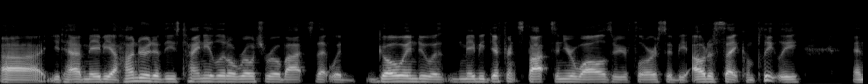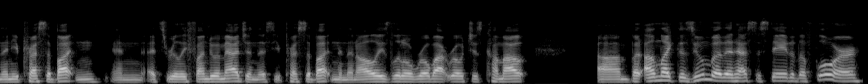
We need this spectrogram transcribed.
Uh, you'd have maybe a hundred of these tiny little roach robots that would go into a, maybe different spots in your walls or your floors, so it'd be out of sight completely. And then you press a button and it's really fun to imagine this. You press a button and then all these little robot roaches come out. Um, but unlike the Roomba that has to stay to the floor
